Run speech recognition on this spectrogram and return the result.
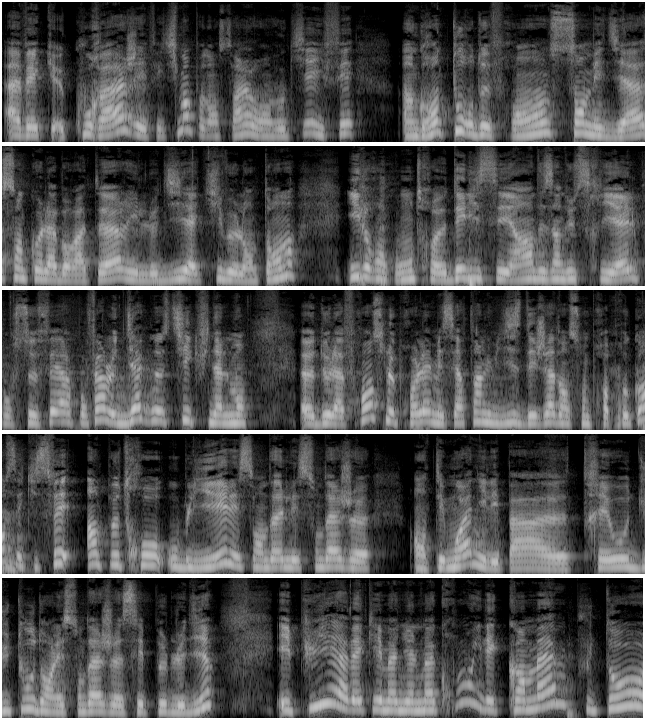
avec courage. Et effectivement, pendant ce temps-là, Laurent Wauquiez, il fait un grand tour de France, sans médias, sans collaborateurs. Il le dit à qui veut l'entendre. Il rencontre des lycéens, des industriels pour se faire, pour faire le diagnostic finalement euh, de la France. Le problème, et certains lui disent déjà dans son propre camp, c'est qu'il se fait un peu trop oublier. Les sondages, les sondages euh, en témoignent. Il n'est pas euh, très haut du tout dans les sondages, c'est peu de le dire. Et puis, avec Emmanuel Macron, il est quand même plutôt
